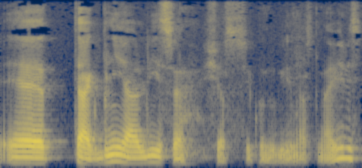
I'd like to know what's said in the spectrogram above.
Э, Так, Бни Алиса, сейчас, секунду, где мы остановились.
